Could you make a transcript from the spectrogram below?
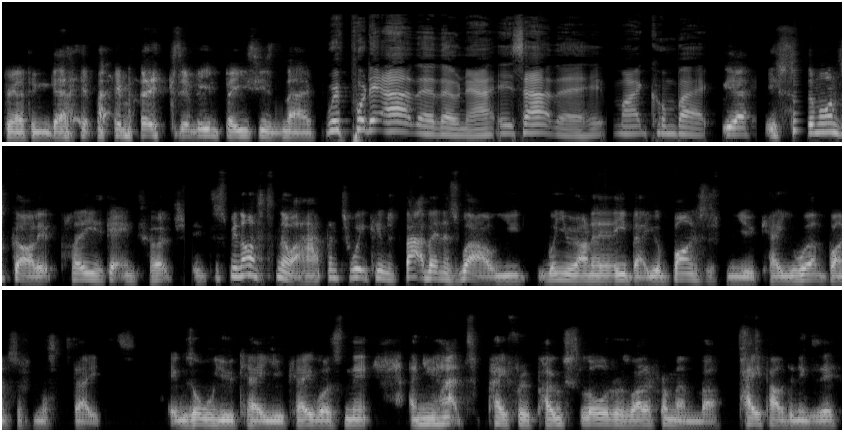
thing I didn't get it, maybe, because it'd be in pieces now. We've put it out there though now. It's out there. It might come back. Yeah, if someone's got it, please get in touch. It'd just be nice to know what happened to it. Because back then as well, you when you were on eBay, you were buying stuff from the UK, you weren't buying stuff from the States. It was all UK, UK, wasn't it? And you had to pay through postal order as well, if I remember. PayPal didn't exist.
